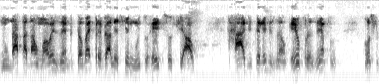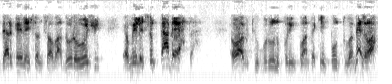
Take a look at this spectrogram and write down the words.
não dá para dar um mau exemplo. Então vai prevalecer muito rede social, rádio e televisão. Eu, por exemplo, considero que a eleição de Salvador hoje é uma eleição que está aberta. Óbvio que o Bruno, por enquanto, é quem pontua melhor,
